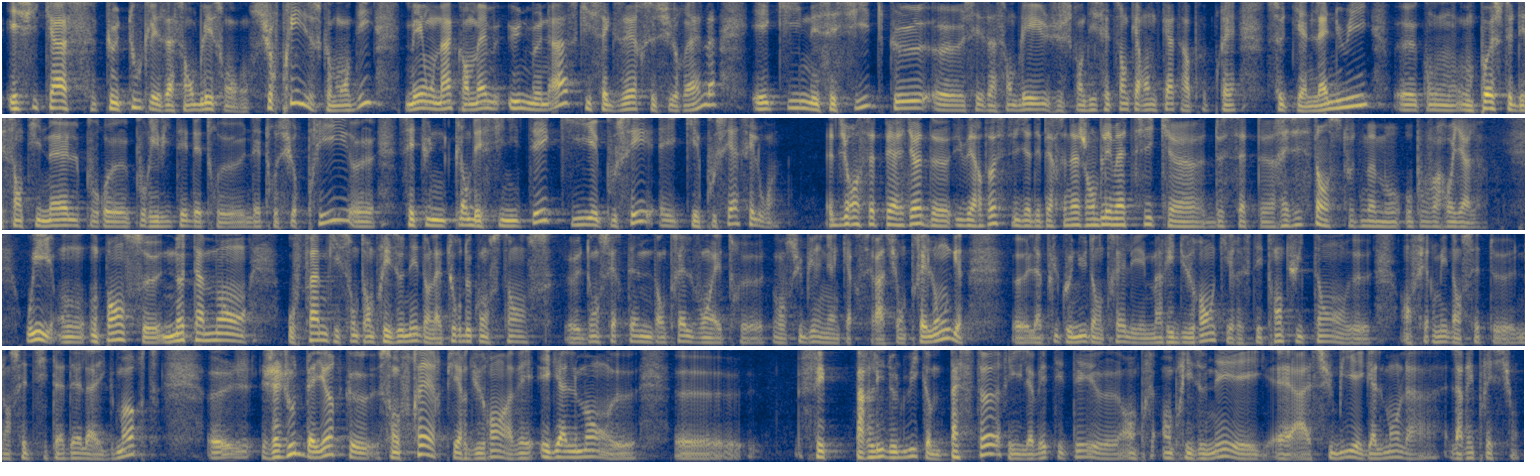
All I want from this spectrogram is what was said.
efficace que toutes les assemblées sont surprises, comme on dit, mais on a quand même une menace qui s'exerce sur elles et qui nécessite que ces assemblées, jusqu'en 1744 à peu près, se tiennent la nuit, qu'on poste des sentinelles pour pour éviter d'être d'être surpris c'est une clandestinité qui est poussée et qui est poussée assez loin. Durant cette période, Hubert Bost, il y a des personnages emblématiques euh, de cette résistance tout de même au, pouvoir royal. Oui, on, pense notamment aux femmes qui sont emprisonnées dans la tour de Constance, euh, dont certaines d'entre elles euh, vont subir une incarcération très longue. Euh, la plus connue d'entre elles est Marie Durand, qui est restée 38 ans euh, enfermée dans cette, dans cette citadelle à Aigues-Mortes. Euh, j'ajoute d'ailleurs que son frère, Pierre Durand, avait également fait parler de lui comme pasteur et il avait été emprisonné et a subi également la, répression.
